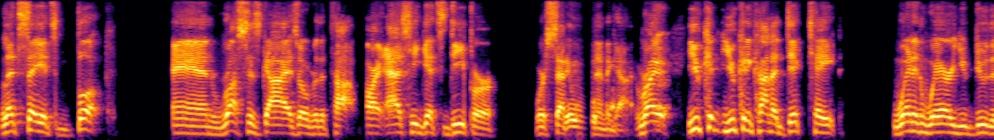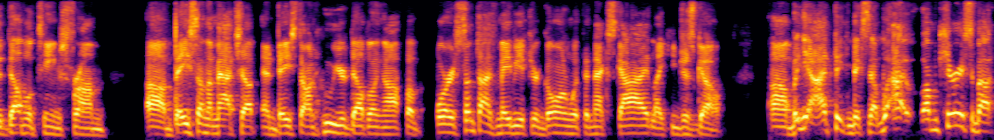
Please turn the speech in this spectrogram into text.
Let's say it's Book and Russ's guys over the top. All right, as he gets deeper, we're setting in a guy, right? You can you can kind of dictate when and where you do the double teams from uh, based on the matchup and based on who you're doubling off of, or sometimes maybe if you're going with the next guy, like you just go. Uh, but yeah, I think mix it up. I, I'm curious about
